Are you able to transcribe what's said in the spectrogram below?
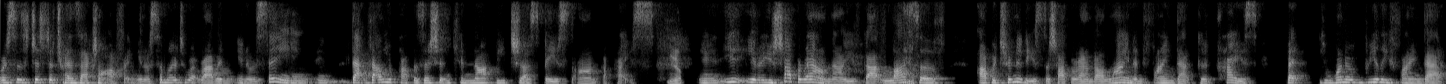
versus just a transactional offering. You know, similar to what Robin, you know, is saying, that value proposition cannot be just based on a price. Yep. And you, you know, you shop around now, you've got lots of opportunities to shop around online and find that good price, but you want to really find that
